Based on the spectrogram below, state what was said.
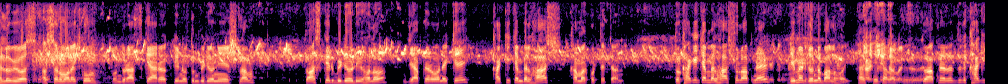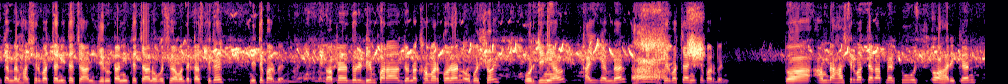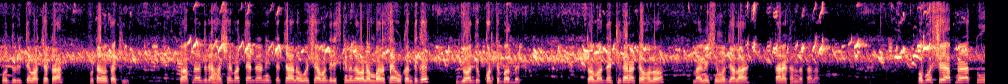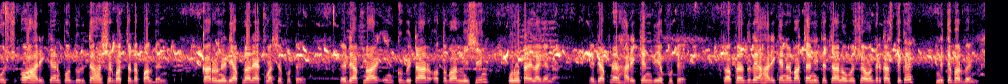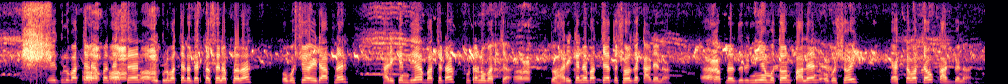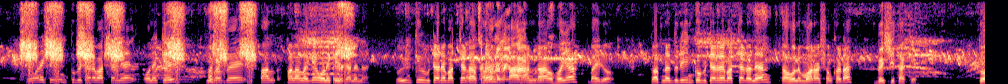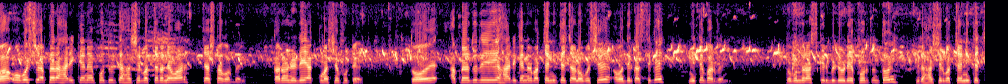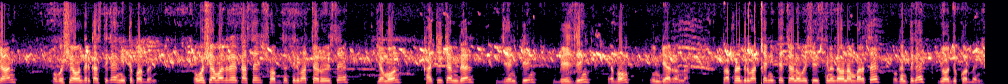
Hello বিওস আসসালামু আলাইকুম। বন্ধুরা আজকে আরও একটি নতুন ভিডিও নিয়ে আসলাম। তো আজকের ভিডিওটি হলো যে আপনারা অনেকেই খাকি ক্যাম্বেল হাঁস খামার করতে চান। তো খাকি ক্যাম্বেল হাঁস হলো আপনার ডিমের জন্য ভালো হয়। তো আপনারা যদি খাকি ক্যাম্বেল হাঁসের বাচ্চা নিতে চান জিরোটা নিতে চান অবশ্যই আমাদের কাছ থেকে নিতে পারবেন। তো আপনারা যদি ডিম পাড়ার জন্য খামার করেন অবশ্যই অরিজিনাল খাকি ক্যাম্বেল হাঁসের বাচ্চা নিতে পারবেন। তো আমরা হাঁসের বাচ্চাটা, আপনার তুষ ও হারিকেন পদ্ধতিতে বাচ্চাটা ফুটানো থাকি তো আপনারা যদি হাঁসের বাচ্চাটা নিতে চান, অবশ্যই আমাদের স্ক্রিনে দেওয়া নাম্বার আছে, ওখান থেকে যোগাযোগ করতে পারবেন। তো আমাদের ঠিকানাটা হলো ময়মনসিংহ জেলার তারাখান্দা থানা। অবশ্যই আপনারা তুষ ও হারিকেন পদ্ধতিতে হাঁসের বাচ্চাটা পালবেন, কারণ এটি আপনার এক মাসে ফুটে। এটি আপনার ইনকুবিটার অথবা মিশিং কোনোটাই লাগে না। এটি আপনার হারিকেন দিয়ে ফুটে। তো আপনারা যদি হারিকেনের বাচ্চা নিতে চান অবশ্যই আমাদের কাছ থেকে নিতে পারবেন। এইগুলো বাচ্চাটা আপনারা দেখছেন এইগুলো বাচ্চাটা দেখতেছেন আপনারা। অবশ্যই এটা আপনার হারিকেন দিয়ে বাচ্চাটা ফুটানো বাচ্চা। তো হারিকেনের বাচ্চা এত সহজে কাটে না। তো আপনারা যদি নিয়ম মতন পালেন অবশ্যই একটা বাচ্চাও কাটবে না। তো অনেকে ইনকিউবেটারে বাচ্চা নেয় অনেকেই কীভাবে পাল পালা লাগে অনেকেই জানে না। তো ইনকিউবেটারে বাচ্চাটা আপনার ঠান্ডা হইয়া বাইরেও তো আপনার যদি ইনকিউবেটারের বাচ্চাটা নেন, তাহলে মরার সংখ্যাটা বেশি থাকে। তো অবশ্যই আপনারা হারিকেনে পদ্ধতিতে হাঁসের বাচ্চাটা নেওয়ার চেষ্টা করবেন, কারণ এটি এক মাসে ফুটে। তো আপনারা যদি হারিকেনের বাচ্চা নিতে চান, অবশ্যই আমাদের কাছ থেকে নিতে পারবেন। তো বন্ধুরা, আজকের ভিডিওটি পর্যন্তই। যদি হাঁসের বাচ্চা নিতে চান, অবশ্যই আমাদের কাছ থেকে নিতে পারবেন। অবশ্যই আমাদের কাছে সব জাতির বাচ্চা রয়েছে, যেমন খাকি ক্যাম্বেল জেন্টিং বেজিং এবং ইন্ডিয়া রান্না। তো আপনাদের বাচ্চা নিতে চান, অবশ্যই স্ক্রিনে দেওয়া নাম্বার আছে, ওখান থেকে যোগাযোগ করবেন।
